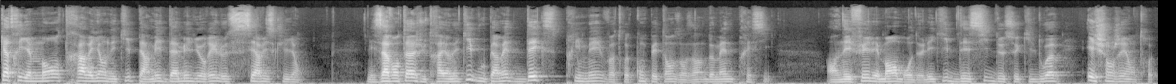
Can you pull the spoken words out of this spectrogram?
Quatrièmement, travailler en équipe permet d'améliorer le service client. Les avantages du travail en équipe vous permettent d'exprimer votre compétence dans un domaine précis. En effet, les membres de l'équipe décident de ce qu'ils doivent échanger entre eux.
